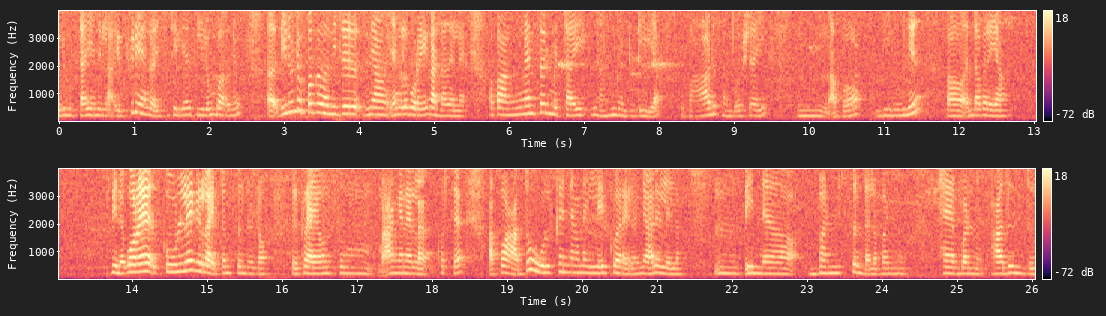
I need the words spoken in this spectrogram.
ഒരു മിഠായി എന്റെ ലൈഫിൽ ഞാൻ കഴിച്ചിട്ടില്ല. ദിലും പറഞ്ഞു ദിലുവിന്റെ ഉപ്പൊക്കെ വന്നിട്ട് ഞാൻ ഞങ്ങൾ കുറേ കണ്ടതല്ലേ? അപ്പോൾ അങ്ങനത്തെ ഒരു മിഠായി ഞാനും കണ്ടിട്ടില്ല. ഒരുപാട് സന്തോഷമായി അപ്പോൾ ദിലുവിന് എന്താ പറയുക പിന്നെ കുറേ സ്കൂളിലേക്കുള്ള ഐറ്റംസ് ഉണ്ട് കേട്ടോ ക്രയോൺസും അങ്ങനെയുള്ള കുറച്ച്. അപ്പോൾ അത് ഓൾക്ക് എല്ലാവർക്കും അറിയാലോ ഞാനല്ലല്ലോ. പിന്നെ ബൺസ് ഉണ്ടല്ലോ ബണ്ണ്. ഹെയർ ബണ്ണ് അതുണ്ട്.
